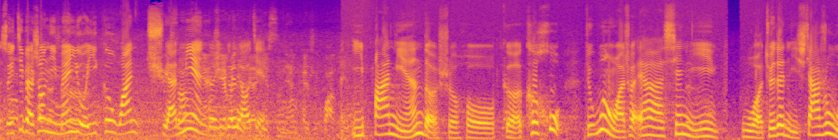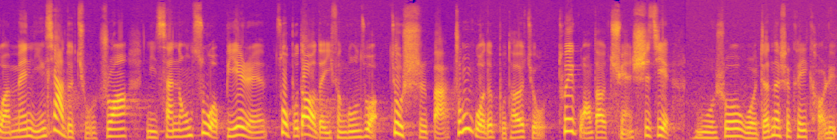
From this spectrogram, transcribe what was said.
所以基本上你们有一个完全面的一个了解。一八年的时候，个客户就问我说：“哎呀，仙妮，我觉得你加入我们宁夏的酒庄，你才能做别人做不到的一份工作，就是把中国的葡萄酒推广到全世界。”我说：“我真的是可以考虑。”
